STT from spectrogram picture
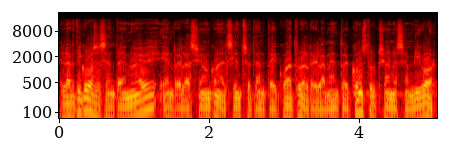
El artículo 69, en relación con el 174 del reglamento de construcciones en vigor,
